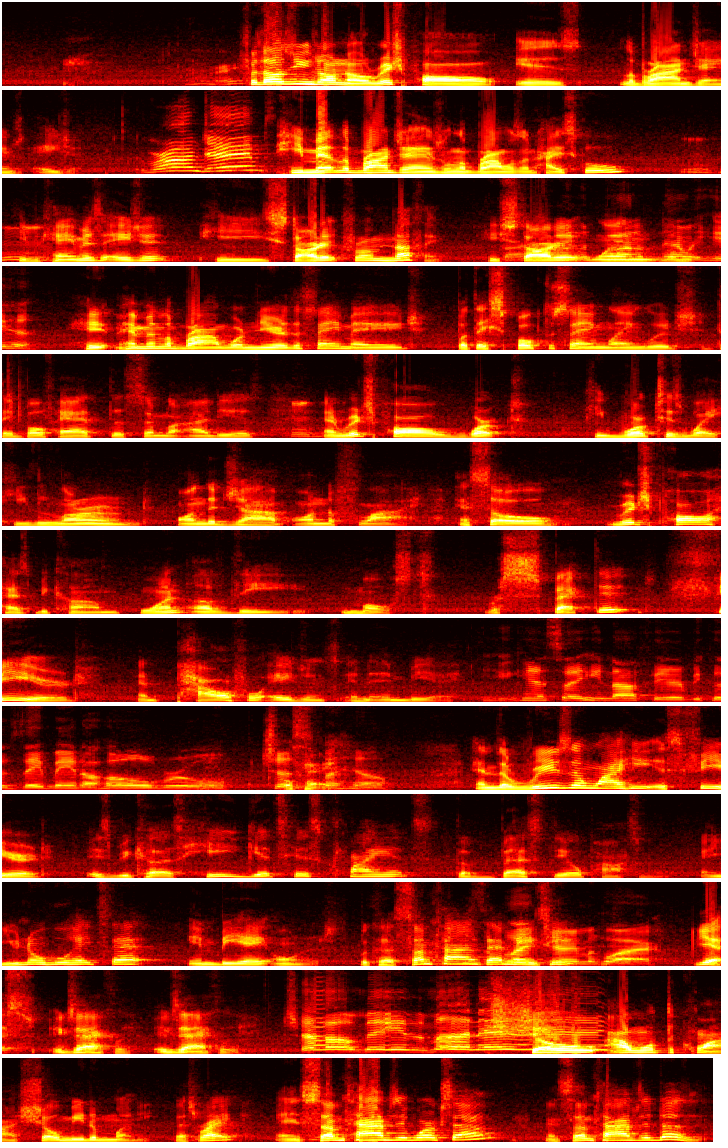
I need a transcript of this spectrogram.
right. for those of you who don't know, Rich Paul is LeBron James' agent. LeBron James. He met LeBron James when LeBron was in high school. Mm-hmm. He became his agent. He started from nothing. He started when Le- we here. he, him and LeBron were near the same age, but they spoke the same language. They both had the similar ideas. Mm-hmm. And Rich Paul worked. He worked his way. He learned on the job, on the fly. And so Rich Paul has become one of the most respected, feared, and powerful agents in the NBA. You can't say he not feared because they made a whole rule just Okay. for him. And the reason why he is feared is because he gets his clients the best deal possible. And you know who hates that? NBA owners. Because sometimes He's that means he. Jerry Maguire. Yes, exactly, exactly. Show me the money. Show I want the coin. Show me the money. That's right. And sometimes it works out, and sometimes it doesn't.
